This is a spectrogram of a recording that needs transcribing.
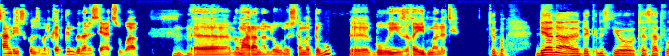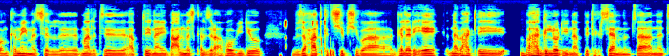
ሳንደይ ስኩል ዝምልከት ግን ብመንእሰያት ዝወሃብ መማህራን ኣለዉ ን ዝተመደቡ ብኡ እዩ ዝኸይድ ማለት እዩ ፅቡቅ ዲያና ደቂ ኣንስትዮ ተሳትፎኦም ከመይ ይመስል ማለት ኣብቲ ናይ በዓል መስቀል ዝረኣኸቦ ቪድዮ ብዙሓት ክትሽብሽባ ገለርኤ ናይ ባሓቂ ባህጊ ኣሎ ድዩ ናብ ቤተክርስትያን ምምፃእ ነቲ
